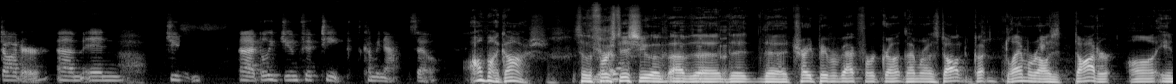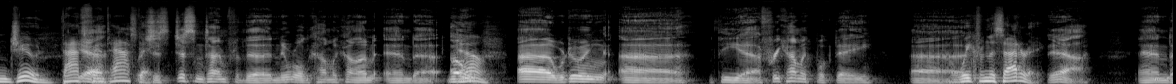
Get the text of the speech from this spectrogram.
daughter um, in june. Uh, i believe june 15th it's coming out so Oh my gosh! So the yeah. first issue of, of the, the, the trade paperback for Glamour's daughter, daughter uh, in June. That's yeah, fantastic. Which is just in time for the New World Comic Con, and uh, oh, uh, we're doing uh, the uh, Free Comic Book Day uh, a week from the Saturday. Yeah, and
